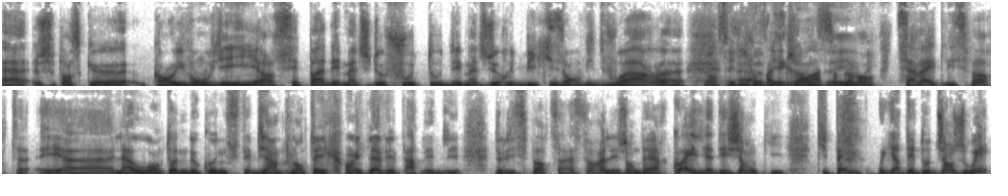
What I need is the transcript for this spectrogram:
euh, je pense que quand ils vont vieillir, c'est pas des matchs de foot ou des matchs de rugby qu'ils ont envie de voir. Euh, non, c'est League of Legends. Ça va être l'e-sport. Et là où Antoine de Caunes s'était bien planté quand il avait parlé de l'e-sport, ça restera légendaire. Quoi, il y a des gens qui qui payent pour regarder d'autres gens jouer?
